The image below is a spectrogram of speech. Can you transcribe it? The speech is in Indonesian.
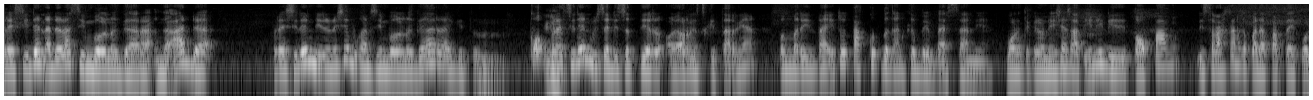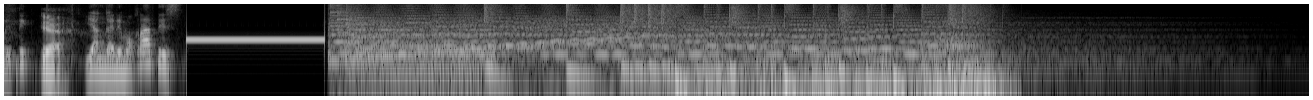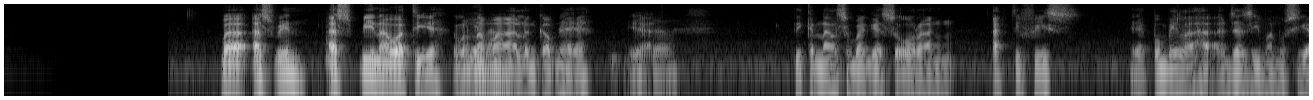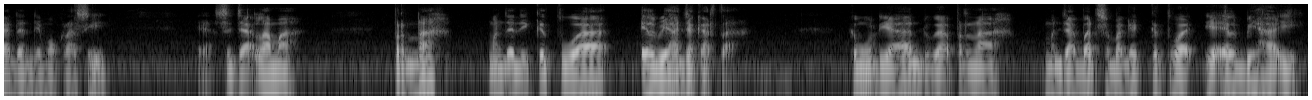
presiden adalah simbol negara. Nggak ada. Presiden di Indonesia bukan simbol negara gitu. Hmm. Kok Iya. presiden bisa disetir oleh orang sekitarnya? Pemerintah itu takut dengan kebebasannya. Politik Indonesia saat ini ditopang, diserahkan kepada partai politik Ya, yang nggak demokratis. Mbak Aswin, Aspinawati ya kalau Iya, nama lengkapnya ya. Ya, dikenal sebagai seorang aktivis ya pembela hak asasi manusia dan demokrasi. Ya, sejak lama pernah menjadi ketua LBH Jakarta. Kemudian juga pernah menjabat sebagai ketua YLBHI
